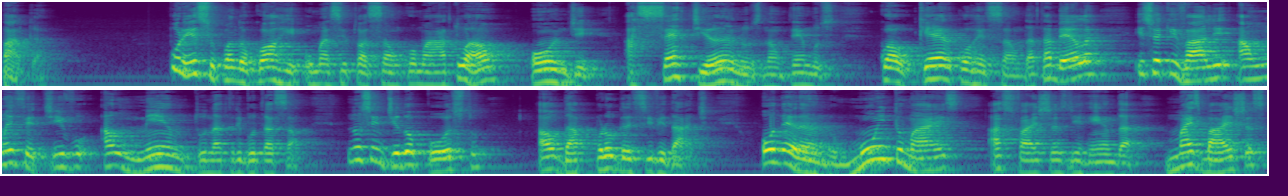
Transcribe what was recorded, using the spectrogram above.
paga. Por isso, quando ocorre uma situação como a atual, onde há sete anos não temos qualquer correção da tabela, isso equivale a um efetivo aumento na tributação, no sentido oposto ao da progressividade, onerando muito mais as faixas de renda mais baixas,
